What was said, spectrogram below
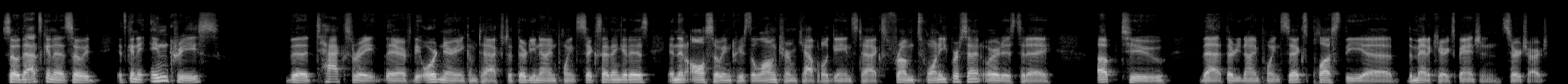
So that's gonna so it, it's gonna increase the tax rate there the ordinary income tax to 39.6 i think it is and then also increase the long-term capital gains tax from 20% where it is today up to that 39.6 plus the uh, the Medicare expansion surcharge.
